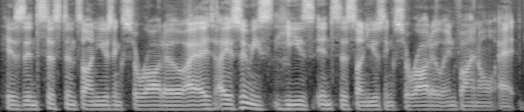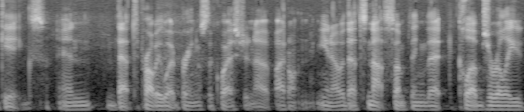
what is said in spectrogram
his insistence on using Serato? I, I assume he's he's insists on using Serato and vinyl at gigs, and that's probably what brings the question up. I don't, you know, that's not something that clubs really,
